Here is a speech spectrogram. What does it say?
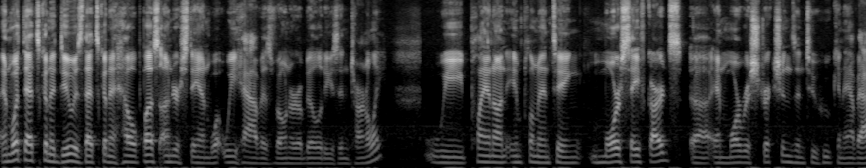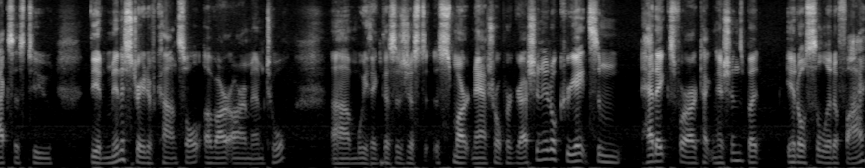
and what that's going to do is that's going to help us understand what we have as vulnerabilities internally. We plan on implementing more safeguards uh, and more restrictions into who can have access to the administrative console of our rmm tool. Um, we think this is just a smart natural progression. It'll create some headaches for our technicians but it'll solidify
